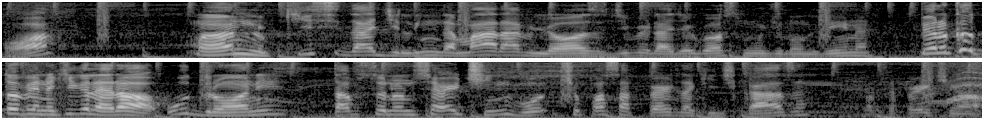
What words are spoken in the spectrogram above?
Ó. Mano, que cidade linda, maravilhosa. De verdade, eu gosto muito de Londrina. Pelo que eu tô vendo aqui, galera, ó, o drone tá funcionando certinho. Vou, deixa eu passar perto daqui de casa. Passa pertinho, ó.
